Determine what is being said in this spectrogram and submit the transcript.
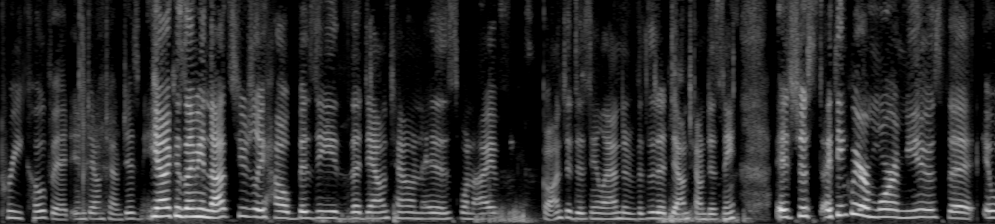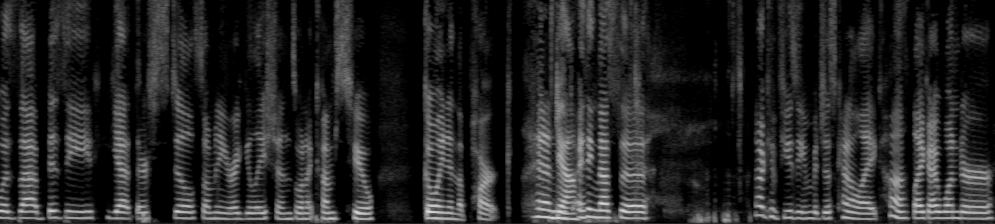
pre-COVID in downtown Disney. Yeah, because I mean that's usually how busy the downtown is when I've gone to Disneyland and visited downtown Disney. It's just I think we were more amused that it was that busy, yet there's still so many regulations when it comes to going in the park. And yeah, I think that's the not confusing, but just kind of like, huh, like I wonder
